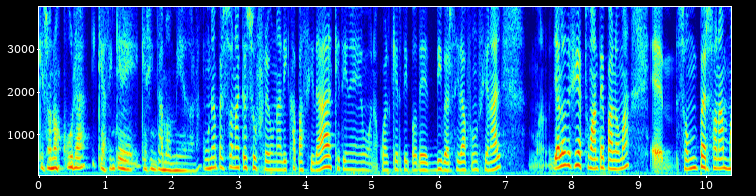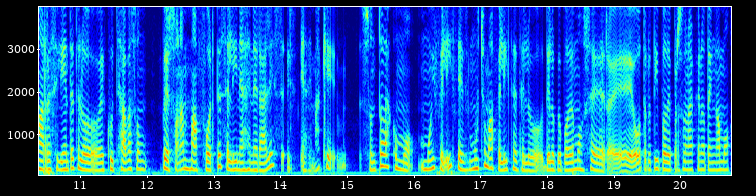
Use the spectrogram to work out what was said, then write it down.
que son oscuras y que hacen que, sintamos miedo. Una persona que sufre una discapacidad, que tiene bueno, cualquier tipo de diversidad funcional, bueno, ya lo decías tú antes, Paloma, eh, son personas más resilientes, te lo escuchaba, son personas más fuertes en líneas generales y además que son todas como muy felices, mucho más felices de lo, de lo que podemos ser eh, otro tipo de personas que no tengamos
